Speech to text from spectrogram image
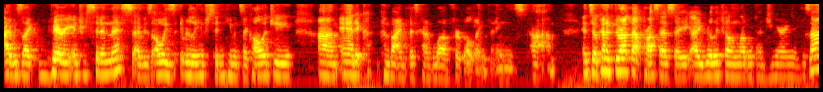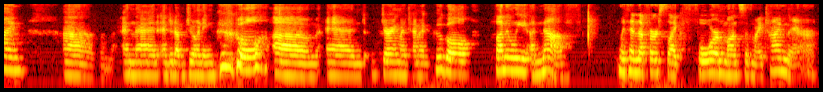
I was like very interested in this. I was always really interested in human psychology, um, and it combined this kind of love for building things. Um, and so, kind of throughout that process, I, I, really fell in love with engineering and design, um, and then ended up joining Google. Um, and during my time at Google, funnily enough, within the first like four months of my time there,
